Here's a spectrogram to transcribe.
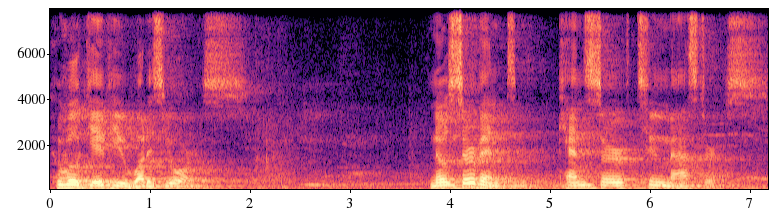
who will give you what is yours? No servant can serve two masters.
